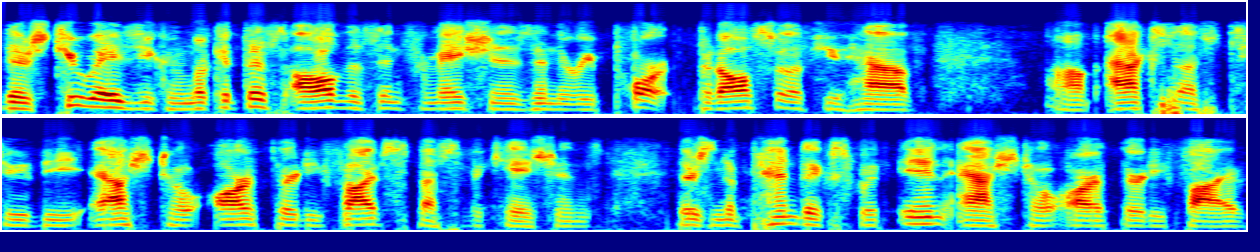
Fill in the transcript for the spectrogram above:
there's two ways you can look at this. All of this information is in the report, but also if you have access to the AASHTO R35 specifications, there's an appendix within AASHTO R35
